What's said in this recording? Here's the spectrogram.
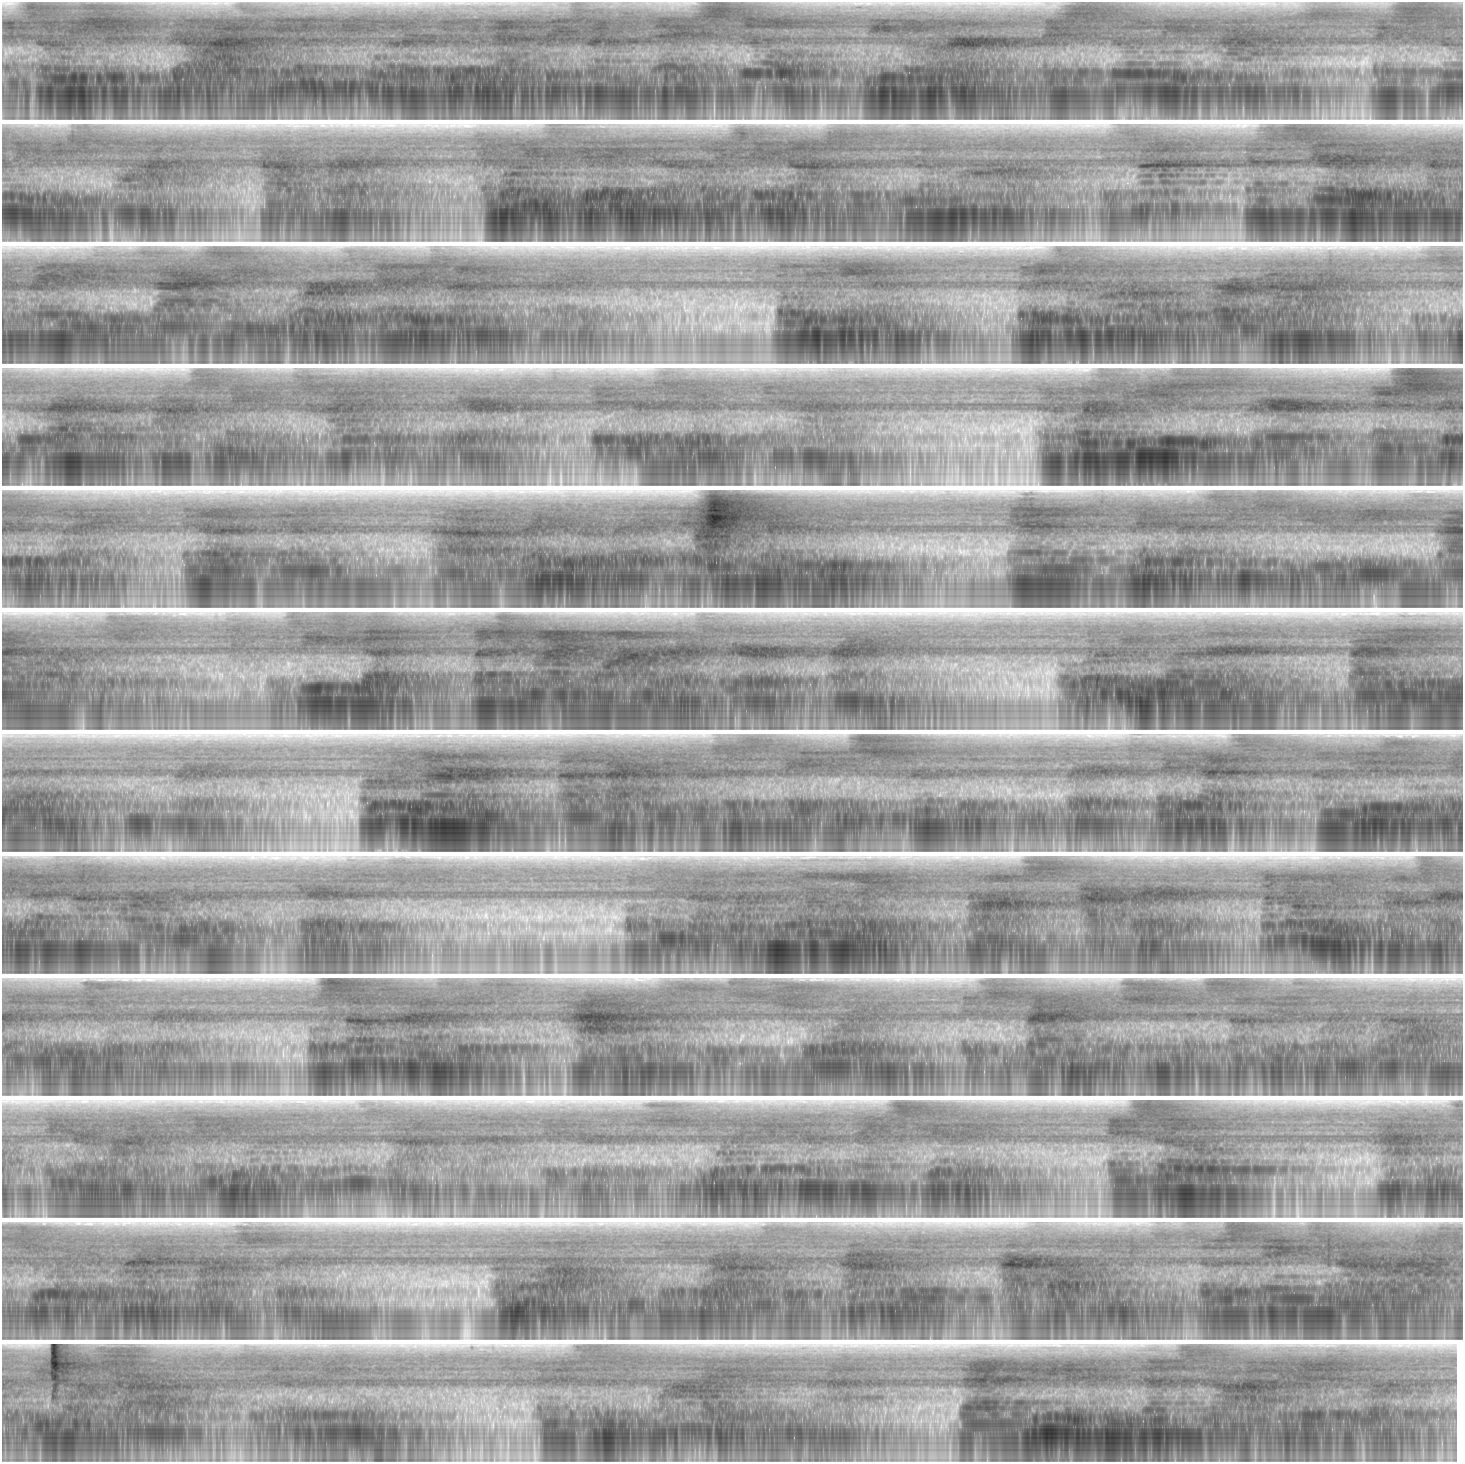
And so we should realize that even people that are doing that three times a day still need to learn. They still need practice. They still need to be taught how to pray. And what he's giving them, what he's giving us, is, is a model. It's not necessarily that we have to pray these exact same words every time we pray, but we can. But it's a model or a guide. It's to direct or approximate the type of prayer that we're to inhabit. And of course, we use this prayer in a scripted way, in a, in uh, a regular way, at least in every week. And maybe that seems to you to be rather artificial. It's easy to let your mind wander as we're praying. But what do we learn by being led in prayer? What do we learn by the fact that we participate in scripted prayers? Maybe that's unusual. Maybe that's not part of your heritage. Well, think about what normally Well, sometimes it's happiness, it's joy, it's recognition that something is going well in your life, and you want to praise God for that if you're a Christian. You want to give Him thanksgiving. And so, happiness, joy, delight prayer. Or more often, if we're honest, it's probably our felt needs. It's those things in our lives that we want God to intervene in. And it's implied in that that we need to convince God to get to work.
